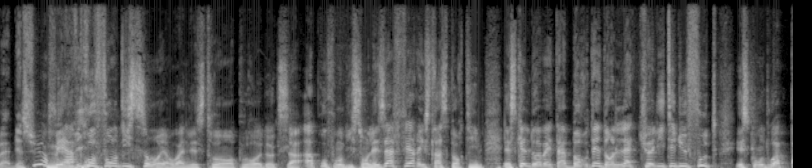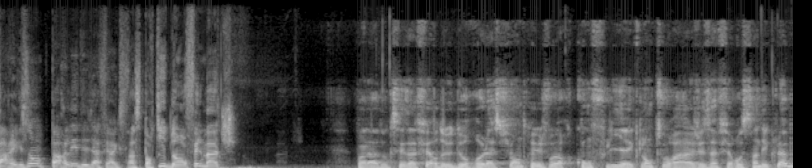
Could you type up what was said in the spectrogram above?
Bah, bien sûr. Mais approfondissons, Erwan Lestrohan, pour Odoxa. Approfondissons. Les affaires extrasportives, est-ce qu'elles doivent être abordées dans l'actualité du foot? Est-ce qu'on doit, par exemple, parler des affaires extrasportives dont on fait le match? Voilà, donc ces affaires de, de, relations entre les joueurs, conflits avec l'entourage, les affaires au sein des clubs,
